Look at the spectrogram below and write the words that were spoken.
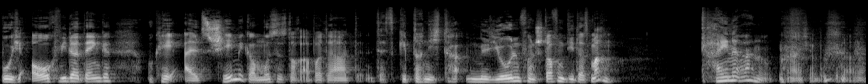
wo ich auch wieder denke, okay, als Chemiker muss es doch aber da, das gibt doch nicht Millionen von Stoffen, die das machen. Keine Ahnung. Ja, ich habe keine Ahnung.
